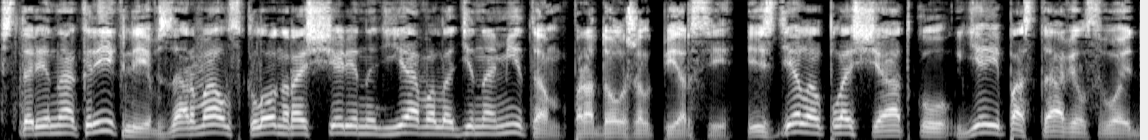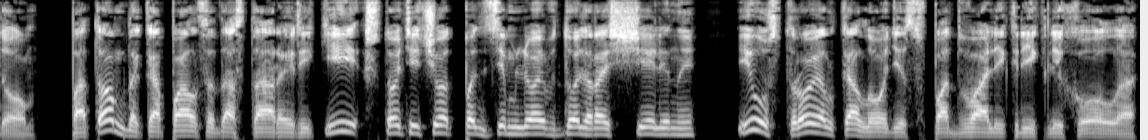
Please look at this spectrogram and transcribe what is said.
«Старина Крикли взорвал склон расщелины дьявола динамитом», — продолжил Перси, «и сделал площадку, где и поставил свой дом. Потом докопался до старой реки, что течет под землей вдоль расщелины, и устроил колодец в подвале Крикли-Холла.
